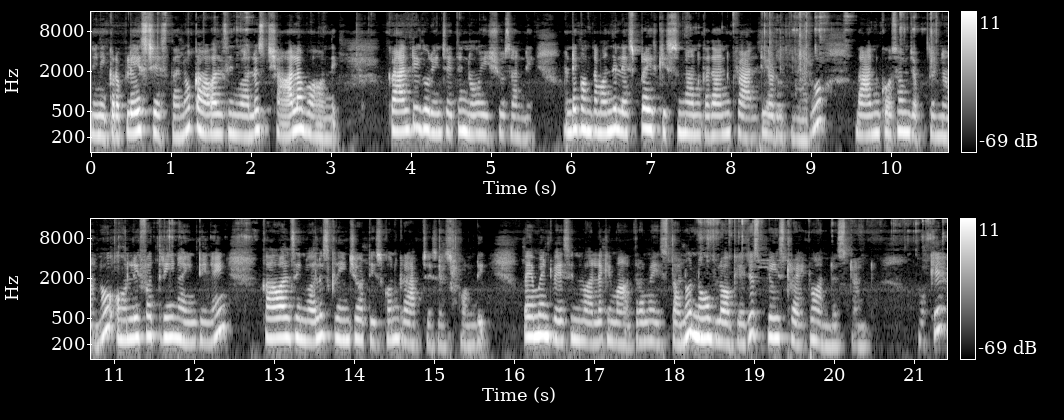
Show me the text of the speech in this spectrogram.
నేను ఇక్కడ ప్లేస్ చేస్తాను. కావాల్సిన వాళ్ళు చాలా బాగుంది. క్వాలిటీ గురించి అయితే నో ఇష్యూస్ అండి. అంటే కొంతమంది లెస్ ప్రైస్కి ఇస్తున్నాను కదా అని క్వాలిటీ అడుగుతున్నారు. దానికోసం చెప్తున్నాను. Only for three ninety nine కావాల్సిన వాళ్ళు స్క్రీన్ షాట్ తీసుకొని గ్రాప్ చేసేసుకోండి. పేమెంట్ వేసిన వాళ్ళకి మాత్రమే ఇస్తాను. No blockages. Please try to understand. Okay?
